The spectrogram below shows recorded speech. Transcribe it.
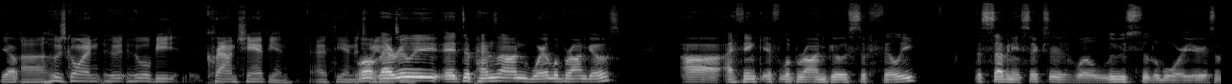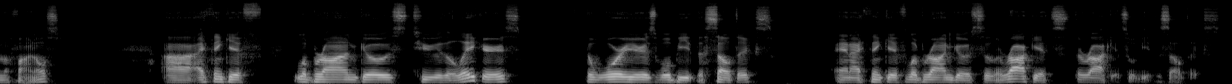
Yep. Uh, who's going? Who who will be crowned champion at the end of? Well, that really it depends on where LeBron goes. Uh, I think if LeBron goes to Philly, the 76ers will lose to the Warriors in the finals. Uh, I think if LeBron goes to the Lakers, the Warriors will beat the Celtics. And I think if LeBron goes to the Rockets, the Rockets will beat the Celtics.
